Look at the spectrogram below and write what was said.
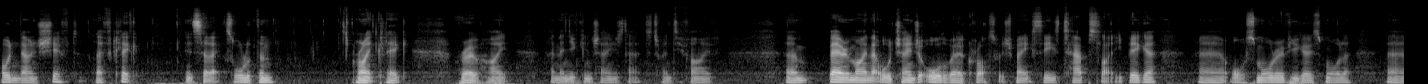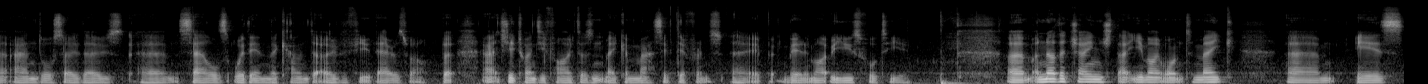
Holding down shift left click. It selects all of them. Right click row height and then you can change that to 25 um, bear in mind that will change it all the way across, which makes these tabs slightly bigger uh, or smaller if you go smaller, uh, and also those um, cells within the calendar overview there as well. But actually 25 doesn't make a massive difference, uh, it, it might be useful to you. Um, another change that you might want to make um, is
